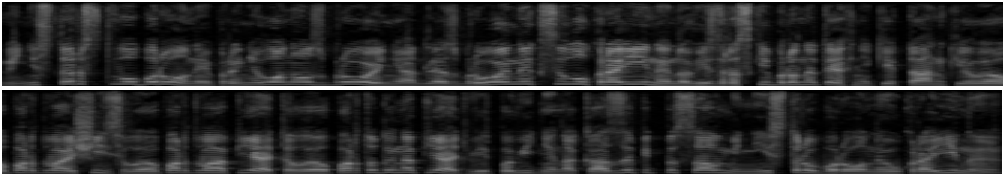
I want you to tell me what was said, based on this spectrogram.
Міністерство оборони прийняло на озброєння для Збройних сил України нові зразки бронетехніки, танки Леопард 2.6, Леопард 2.5 та Леопард 1.5. Відповідні накази підписав міністр оборони України.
